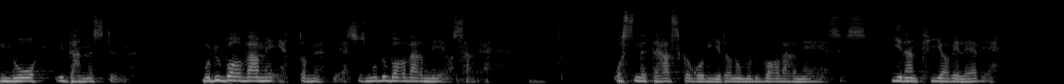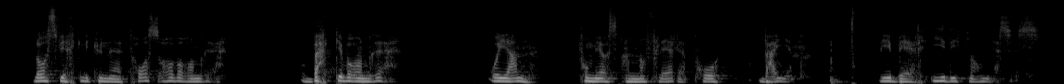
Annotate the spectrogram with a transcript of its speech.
nå i denne stund. Må du bare være med etter møtet, Jesus. Må du bare være med oss, Herre. Åssen dette her skal gå videre nå, må du bare være med, Jesus, i den tida vi lever i. La oss virkelig kunne ta oss av hverandre og backe hverandre. Og igjen få med oss enda flere på veien. Vi ber i ditt navn, Jesus.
